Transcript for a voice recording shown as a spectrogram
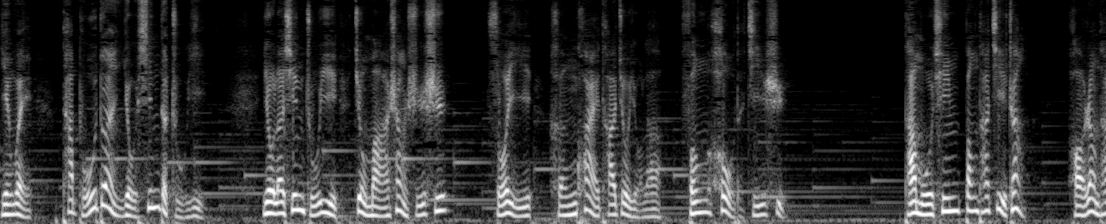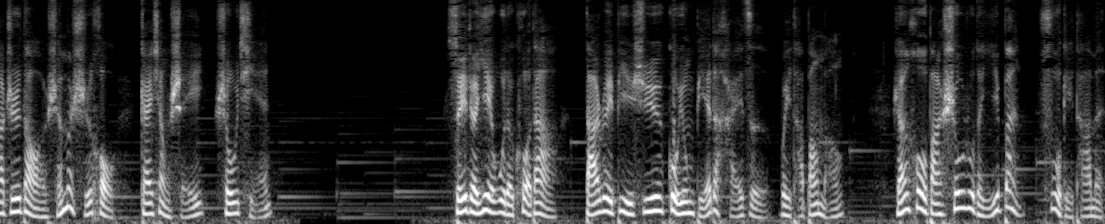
因为他不断有新的主意，有了新主意就马上实施，所以很快他就有了丰厚的积蓄。他母亲帮他记账，好让他知道什么时候该向谁收钱。随着业务的扩大，达瑞必须雇佣别的孩子为他帮忙，然后把收入的一半付给他们。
